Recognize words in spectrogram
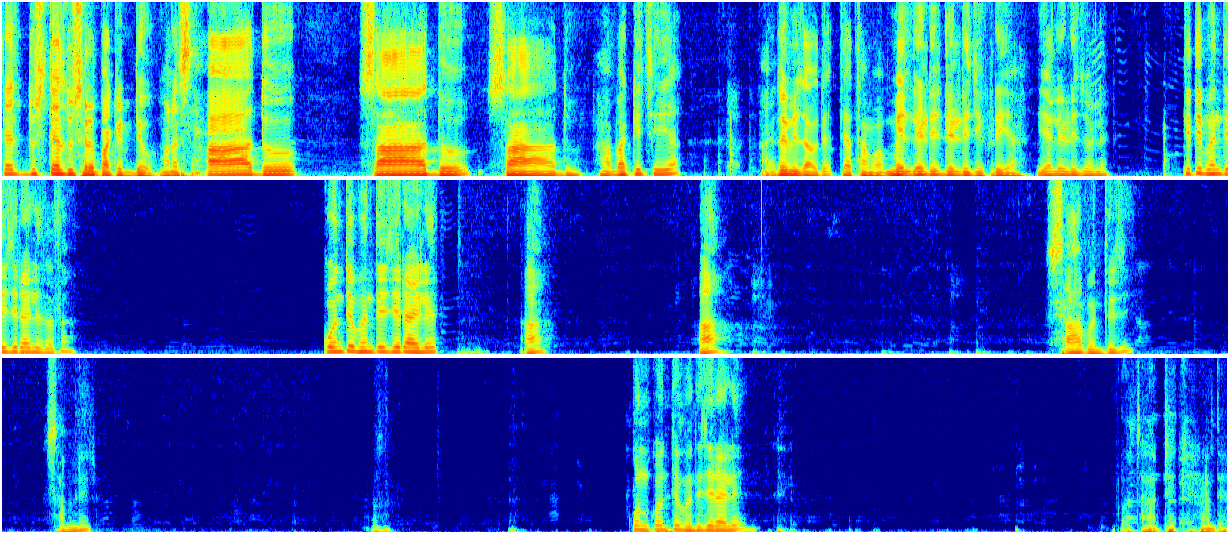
त्याला दुस त्याला दुसरं पाकिट देऊ. म्हणा साधू साधू साधू. हां बाकीचे या. तुम्ही जाऊ द्या त्या थांबा. मी लेडीज लेडीज इकडे या. या लेडीजवाले किती भंतेजी राहिलेत आता? कोणते भंतेजी राहिलेत? हा सहा भंतेजी सामने. कोण कोणते भंतेजी राहिले? हां ठीक आहे हां द्या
